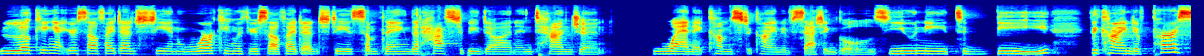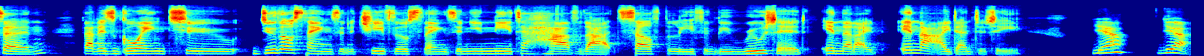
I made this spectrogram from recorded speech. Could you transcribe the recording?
looking at your self identity and working with your self identity is something that has to be done in tangent when it comes to kind of setting goals. You need to be the kind of person that is going to do those things and achieve those things. And you need to have that self-belief and be rooted in that in that identity. Yeah. Yeah.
